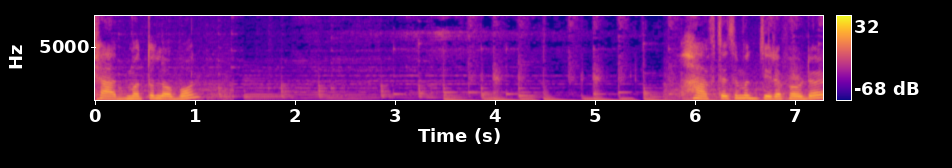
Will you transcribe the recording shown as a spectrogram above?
স্বাদ মতো লবণ, হাফ চা চামচ জিরা পাউডার,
